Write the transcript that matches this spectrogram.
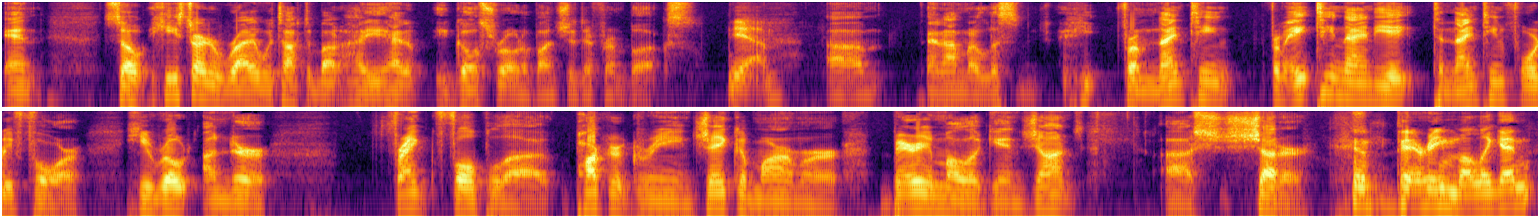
And so he started writing. We talked about how he had a, he ghost wrote a bunch of different books. Yeah. Um, and I'm going to listen. He from 19 from 1898 to 1944. He wrote under Frank Folupa, Parker Greene, Jacob Marmor, Barry Mulligan, John uh, Shutter. Barry Mulligan.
